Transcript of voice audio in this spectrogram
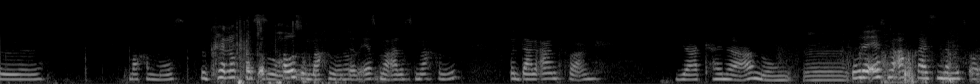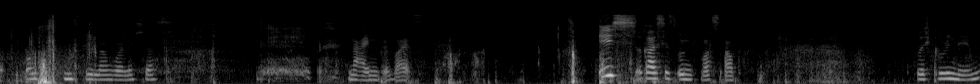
äh, machen muss. Wir können auch kurz so, auf Pause machen und ja. dann erstmal alles machen und dann anfangen. Ja, keine Ahnung. Äh, Oder erstmal abreißen, damit es eu- euch nicht so langweilig ist. Nein, wer weiß. Ich reiß jetzt irgendwas ab. Soll ich grün nehmen?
